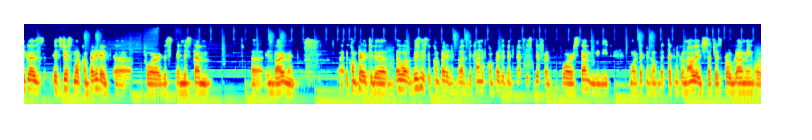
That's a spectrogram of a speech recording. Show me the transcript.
because it's just more competitive uh, for this in the STEM uh, environment uh, compared to the uh, well business is competitive but the kind of competitiveness is different. For stem you need more technical technical knowledge such as programming or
